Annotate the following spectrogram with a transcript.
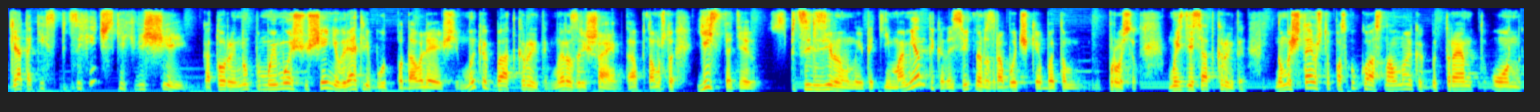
для таких специфических вещей, которые, ну, по моему ощущению, вряд ли будут подавляющими, мы как бы открыты, мы разрешаем, да, потому что есть, кстати, специализированные такие моменты, когда действительно разработчики об этом просят. Мы здесь открыты. Но мы считаем, что поскольку основной как бы тренд, он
